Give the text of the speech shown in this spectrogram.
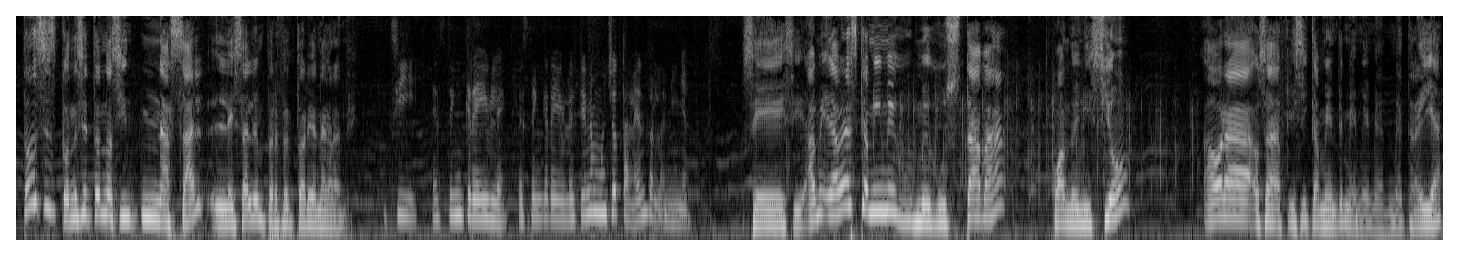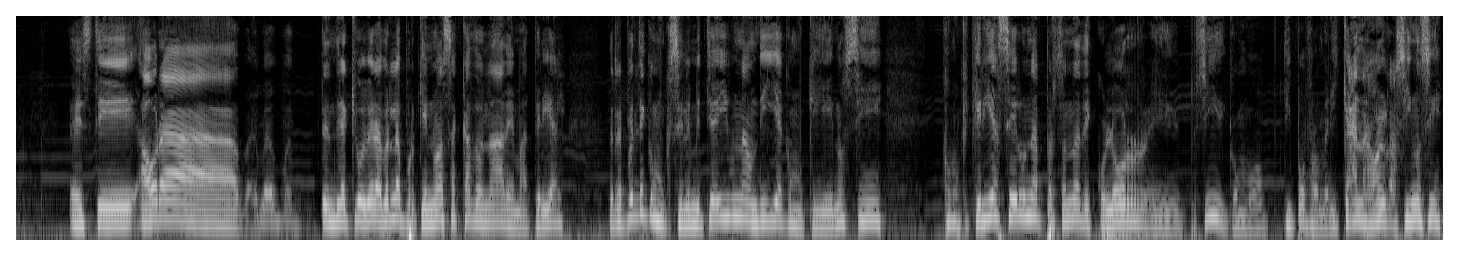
Entonces, con ese tono así nasal, le salen perfecto a Ariana Grande. Sí, está increíble, está increíble. Tiene mucho talento la niña. Sí, sí. A mí, la verdad es que a mí me, me gustaba cuando inició. Ahora, o sea, físicamente me, me, me- me traía. Este, ahora tendría que volver a verla porque no ha sacado nada de material. De repente como que se le metió ahí una ondilla, como que, no sé, como que quería ser una persona de color, eh, pues sí, como tipo afroamericana o algo así, no sé.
